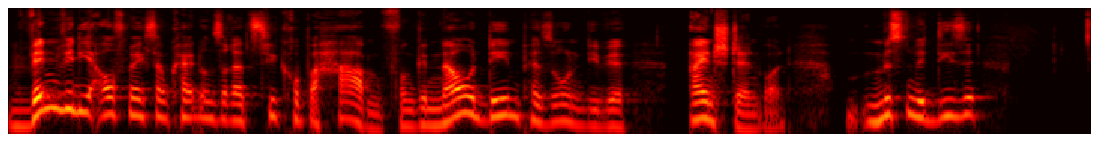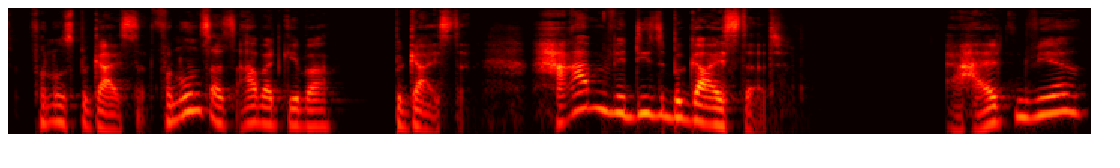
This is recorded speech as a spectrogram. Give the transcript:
Wenn wir die Aufmerksamkeit unserer Zielgruppe haben, von genau den Personen, die wir einstellen wollen, müssen wir diese von uns begeistern, von uns als Arbeitgeber begeistern. Haben wir diese begeistert, erhalten wir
